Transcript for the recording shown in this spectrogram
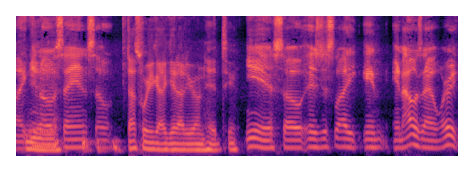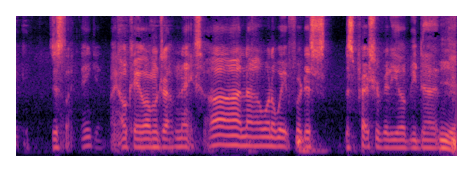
Like you Yeah, know what. I'm saying? So That's where you gotta get out of your own head too. yeah, so it's just like, and and I was at work, just like thinking, like, okay, what I'm gonna drop next? Oh no, I want to wait for this this pressure video to be done. Yeah.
